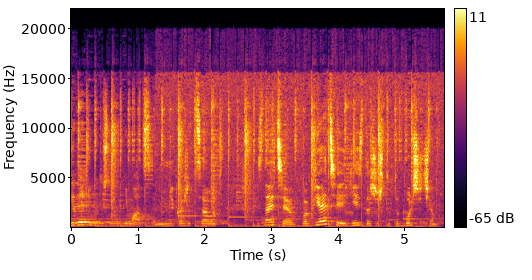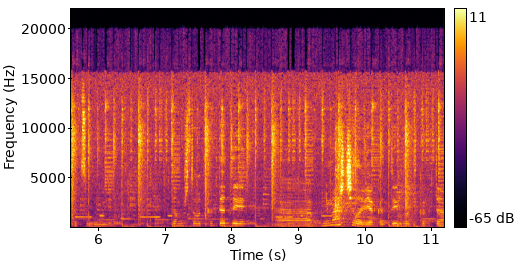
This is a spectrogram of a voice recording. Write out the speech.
я вряд ли буду с ним обниматься. Мне кажется, вот, знаете, в объятии есть даже что-то больше, чем в поцелуе. Потому что вот когда ты э, человека, ты вот как-то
